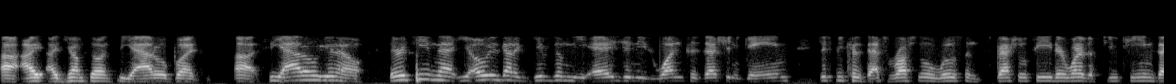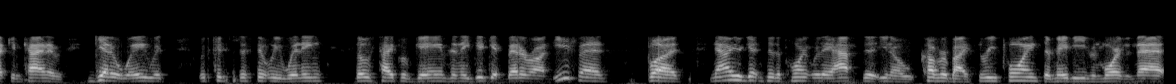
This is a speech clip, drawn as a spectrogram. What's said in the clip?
uh, I, I jumped on Seattle. But uh, Seattle, you know, they're a team that you always got to give them the edge in these one possession games, just because that's Russell Wilson's specialty. They're one of the few teams that can kind of get away with with consistently winning those type of games, and they did get better on defense. But now you're getting to the point where they have to, you know, cover by three points or maybe even more than that.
